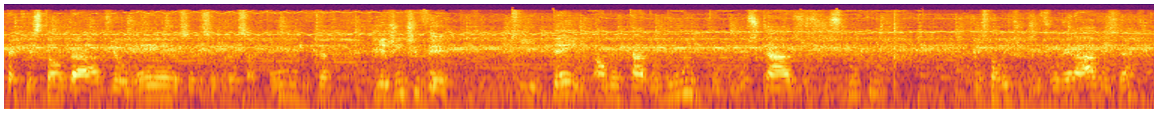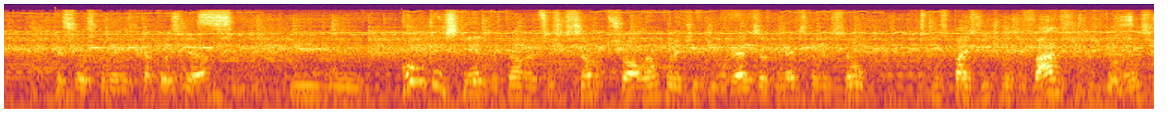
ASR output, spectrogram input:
Que é a questão da violência, da segurança pública. E a gente vê que tem aumentado muito os casos de principalmente de vulneráveis, né? Pessoas com menos de 14 anos. E como que a esquerda, então, né, vocês que são do PSOL, é um coletivo de mulheres, as mulheres também são as principais vítimas de vários tipos de violência.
